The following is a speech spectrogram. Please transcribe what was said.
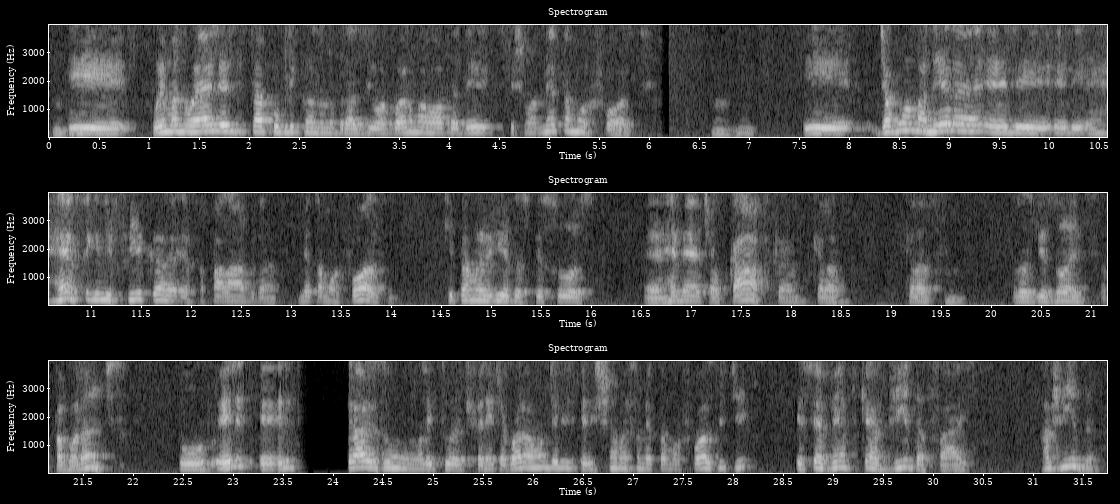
Uhum. E o Emanuele está publicando no Brasil agora uma obra dele que se chama Metamorfose. Uhum. E, de alguma maneira, ele, ele ressignifica essa palavra metamorfose, que para a maioria das pessoas é, remete ao Kafka, aquela, aquelas, aquelas visões apavorantes. O, ele, ele traz uma leitura diferente agora, onde ele, ele chama essa metamorfose de esse evento que a vida faz. A vida.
